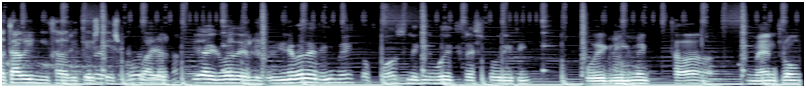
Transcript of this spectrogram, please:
पता भी नहीं था रितेश देशमुख वाला ना। या it was it was a remake of course लेकिन वो एक फ्रेश स्टोरी थी। वो एक रीमेक था man from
